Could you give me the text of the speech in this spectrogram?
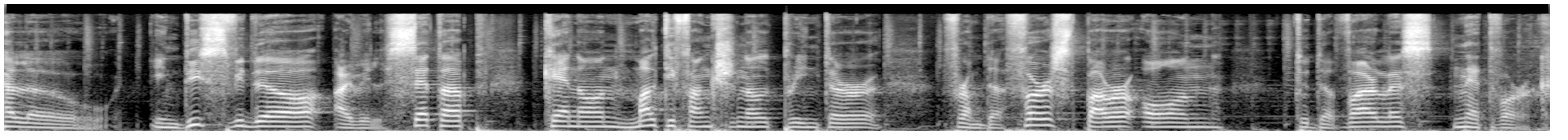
Hello! In this video I will set up Canon multifunctional printer from the first power on to the wireless network.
